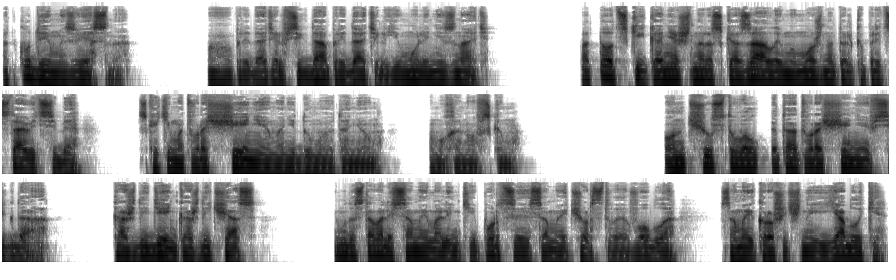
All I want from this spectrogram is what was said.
Откуда им известно? О, предатель всегда предатель, ему ли не знать. Потоцкий, конечно, рассказал и можно только представить себе, с каким отвращением они думают о нем, о Мухановском. Он чувствовал это отвращение всегда, каждый день, каждый час. Ему доставались самые маленькие порции, самая черствая вобла, самые крошечные яблоки.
